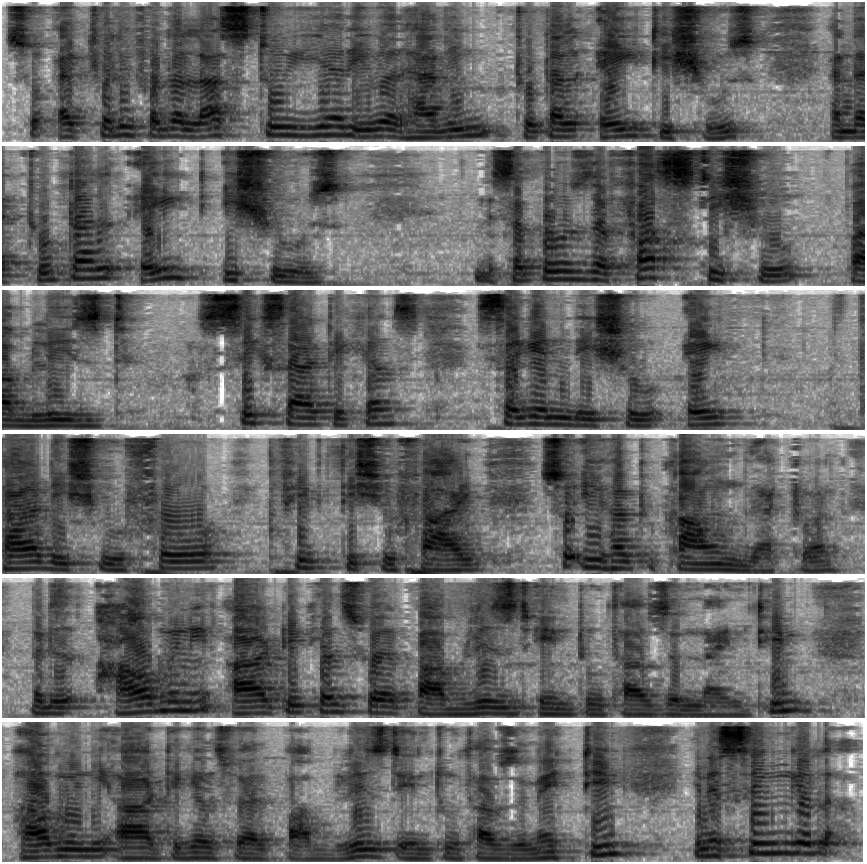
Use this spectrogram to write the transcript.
So actually for the last two year you are having total eight issues and the total eight issues suppose the first issue published six articles second issue eight third issue 4 fifth issue 5 so you have to count that one. That is how many articles were published in 2019 how many articles were published in 2018 in a single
